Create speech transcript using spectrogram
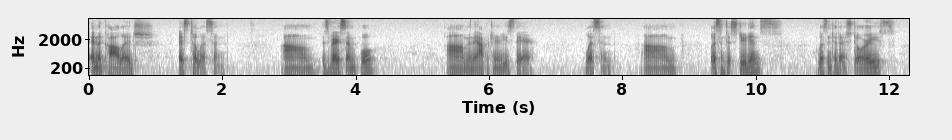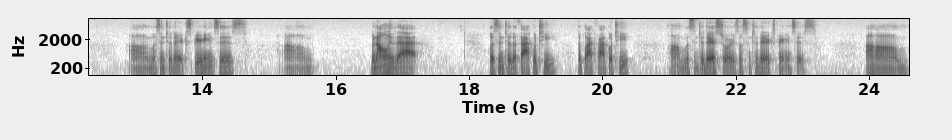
in the college is to listen. Um, it's very simple um, and the opportunity is there. Listen. Um, listen to students, listen to their stories, um, listen to their experiences. Um, but not only that, listen to the faculty, the black faculty, um, listen to their stories, listen to their experiences. Um,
